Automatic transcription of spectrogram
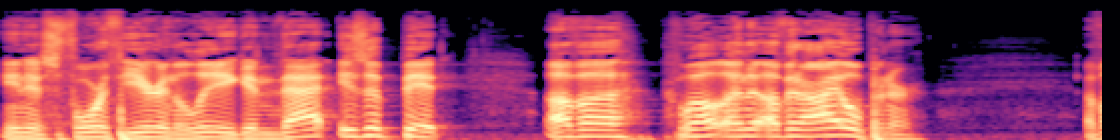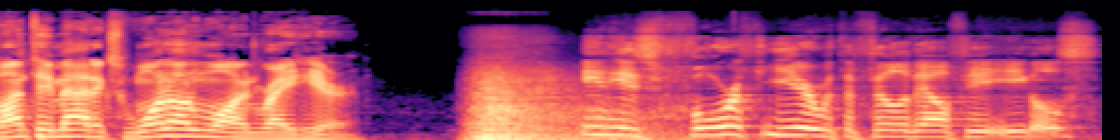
in his fourth year in the league, and that is a bit of a well of an eye opener. Avonte Maddox one on one right here. In his fourth year with the Philadelphia Eagles,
